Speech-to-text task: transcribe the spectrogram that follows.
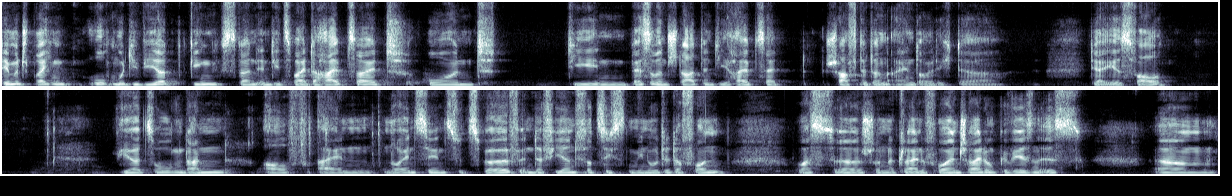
Dementsprechend hoch motiviert ging es dann in die zweite Halbzeit und den besseren Start in die Halbzeit schaffte dann eindeutig der, der ESV. Wir zogen dann auf ein 19 zu 12 in der 44. Minute davon, was äh, schon eine kleine Vorentscheidung gewesen ist. Ähm,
